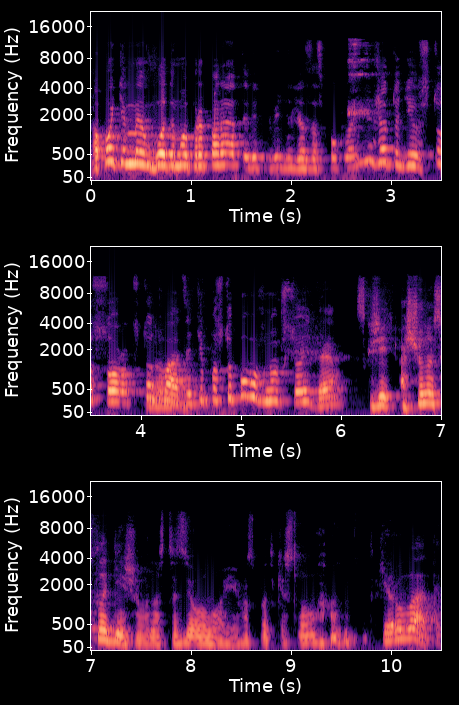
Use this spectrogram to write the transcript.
А потім ми вводимо препарати відповідні для заспокоєння. І вже тоді 140, 120, і поступово воно все йде. Скажіть, а що найскладніше в анестезіології? Господи, таке слово. Керувати.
